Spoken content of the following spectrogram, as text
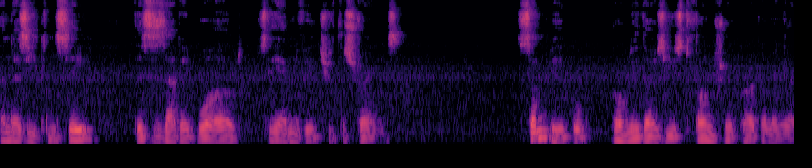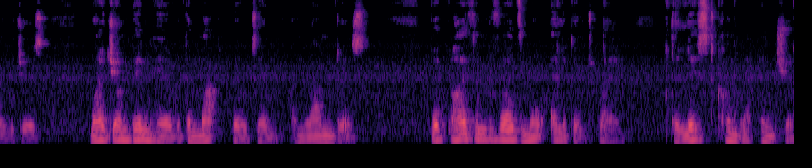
And as you can see, this has added world to the end of each of the strings. Some people, probably those used to functional programming languages, might jump in here with the map built in and lambdas, but Python provides a more elegant way, the list comprehension.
